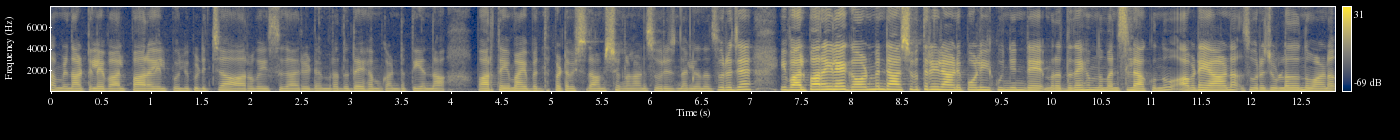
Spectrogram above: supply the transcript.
തമിഴ്നാട്ടിലെ വാൽപ്പാറയിൽ പുലി പിടിച്ച ആറു വയസ്സുകാരിയുടെ മൃതദേഹം കണ്ടെത്തിയെന്ന വാർത്തയുമായി ബന്ധപ്പെട്ട വിശദാംശങ്ങളാണ് സൂരജ് നൽകുന്നത്. സൂരജ് ഈ വാൽപ്പാറയിലെ ഗവൺമെന്റ് ആശുപത്രിയിലാണ് ഇപ്പോൾ ഈ കുഞ്ഞിന്റെ മൃതദേഹം എന്ന് മനസ്സിലാക്കുന്നു. അവിടെയാണ് സൂരജ് ഉള്ളതെന്നുമാണ്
